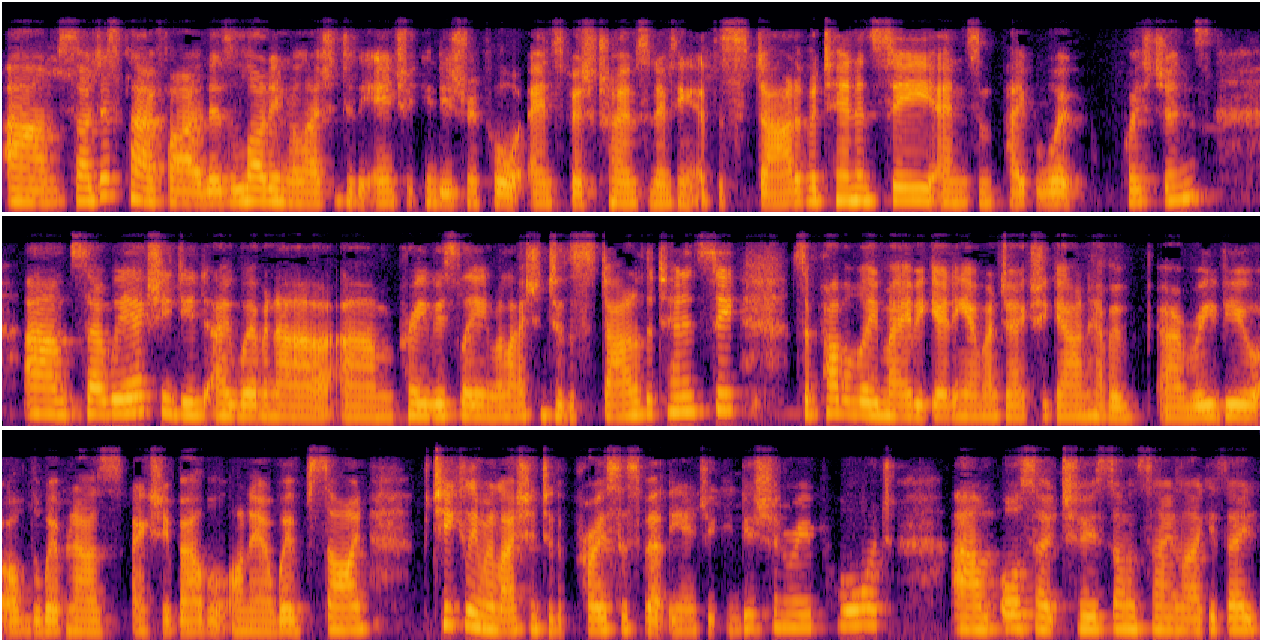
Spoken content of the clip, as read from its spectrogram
Um, so I'll just clarify, there's a lot in relation to the entry condition report and special terms and everything at the start of a tenancy and some paperwork questions. Um, so we actually did a webinar um, previously in relation to the start of the tenancy. So probably maybe getting everyone to actually go and have a, a review of the webinars actually available on our website particularly in relation to the process about the entry condition report. Um, also to someone saying like if a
